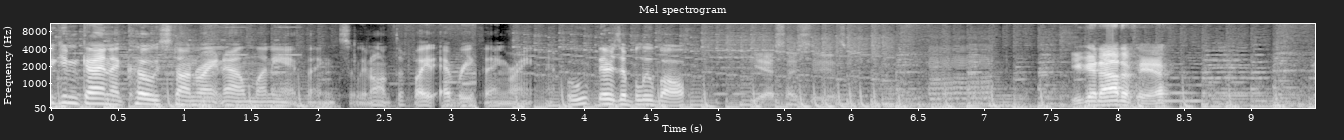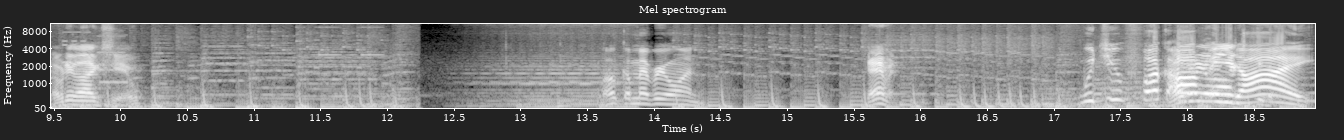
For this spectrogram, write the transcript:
We can kind of coast on right now money, I think, so we don't have to fight everything right now. Ooh, there's a blue ball. Yes, I see it. You get out of here. Nobody likes you. Welcome, everyone. Damn it. Would you fuck Nobody off and likes you. die?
